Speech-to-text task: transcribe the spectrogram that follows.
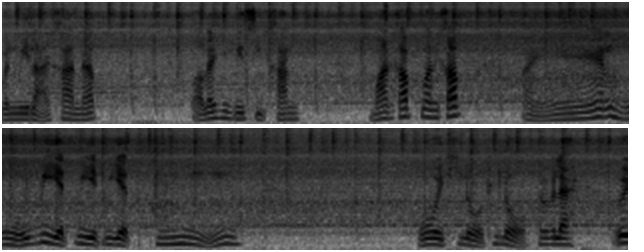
มันมีหลายคันนะครับ ตอนแรกมีสี่คันมาครับมาครับแหมโอ้โหเบียดเบียดเบียดโอ้ยที่โหลที่โหลไม่เป็นไร เฮ้ย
